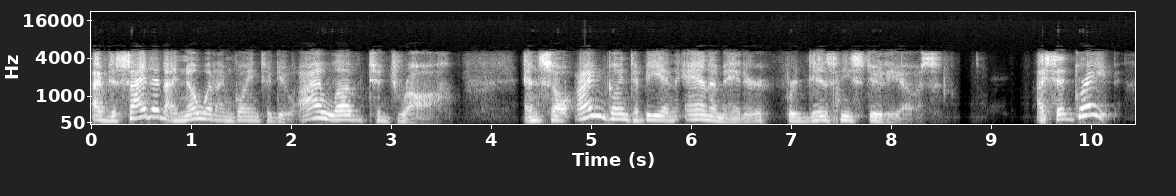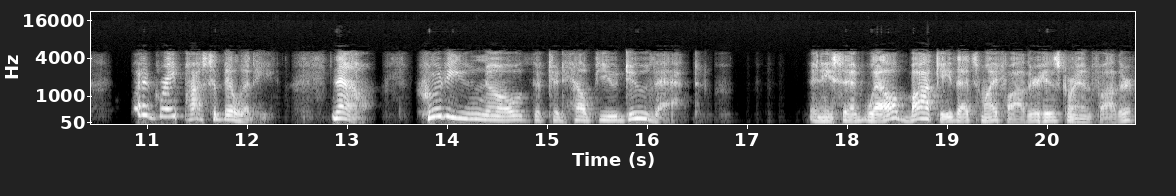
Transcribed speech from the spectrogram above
I've decided I know what I'm going to do. I love to draw. And so I'm going to be an animator for Disney Studios. I said, Great. What a great possibility. Now, who do you know that could help you do that? And he said, Well, Baki, that's my father, his grandfather.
